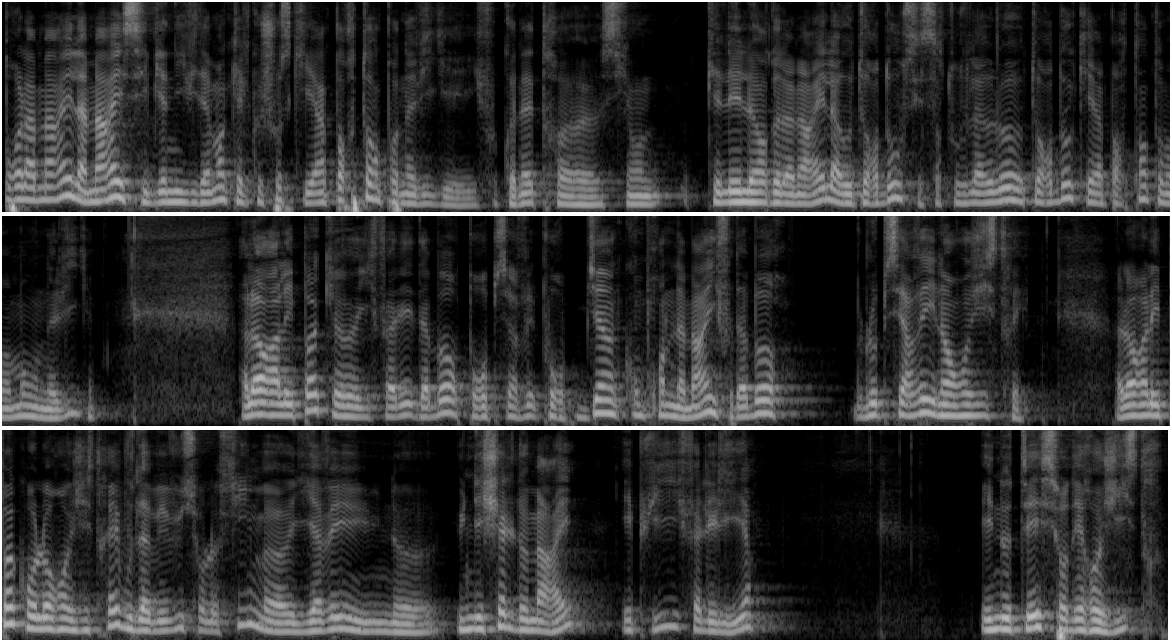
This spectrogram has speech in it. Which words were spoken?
pour la marée, la marée, c'est bien évidemment quelque chose qui est important pour naviguer. Il faut connaître euh, quelle est l'heure de la marée, la hauteur d'eau. C'est surtout la hauteur d'eau qui est importante au moment où on navigue. Alors, à l'époque, euh, il fallait d'abord, pour, bien comprendre la marée, il faut d'abord l'observer et l'enregistrer. Alors, à l'époque, on l'enregistrait, vous l'avez vu sur le film, euh, il y avait une échelle de marée, et puis il fallait lire et noter sur des registres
